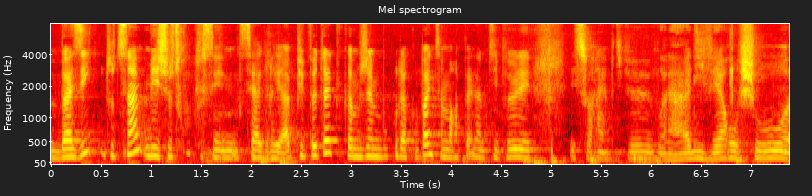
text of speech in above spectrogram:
basiques, toutes simples, mais je trouve que c'est agréable. Puis peut-être, comme j'aime beaucoup la campagne, ça me rappelle un petit peu les, soirées un petit peu, voilà, l'hiver, au chaud.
